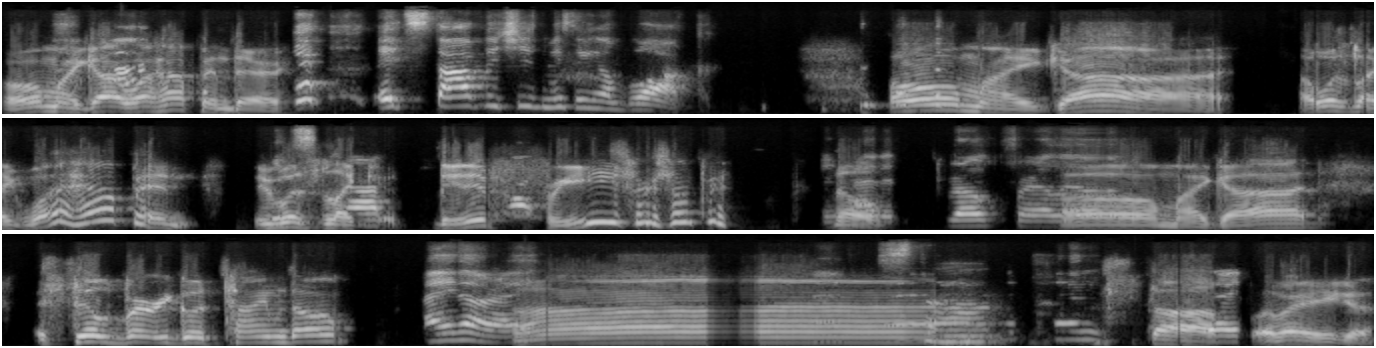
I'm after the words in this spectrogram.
oh my God, what happened there? It stopped and she's missing a block. Oh my God. I was like, what happened? It It was like, did it freeze or something? It No. it broke for a little. Oh my God. It's still very good time though. I know, right? Uh, Stop. Stop. There- Oh, there you go.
